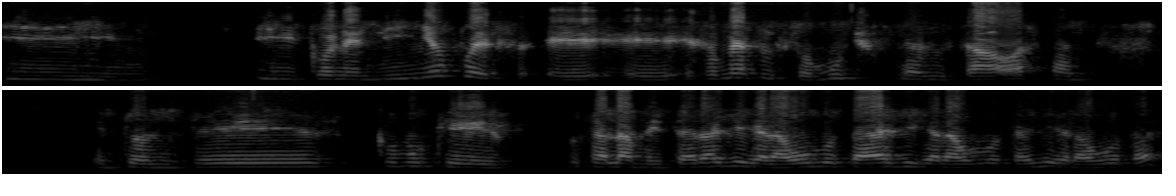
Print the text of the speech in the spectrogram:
Y, y con el niño, pues eh, eh, eso me asustó mucho, me asustaba bastante. Entonces, como que, o sea, la meta era llegar a Bogotá, llegar a Bogotá, llegar a Bogotá.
